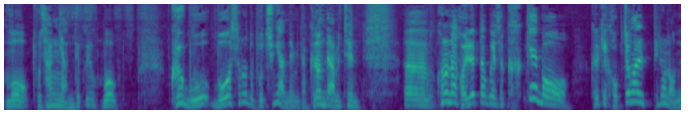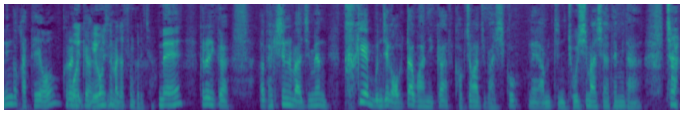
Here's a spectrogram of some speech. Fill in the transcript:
뭐 보상이 안 되고요. 뭐그 무엇으로도 보충이 안 됩니다. 그런데 아무튼 어, 코로나 걸렸다고 해서 크게 뭐 그렇게 걱정할 필요는 없는 것 같아요. 그러니까 뭐 예원 씨 맞았으면 그렇죠. 네, 그러니까 어, 백신을 맞으면 크게 문제가 없다고 하니까 걱정하지 마시고 네 아무튼 조심하셔야 됩니다. 자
